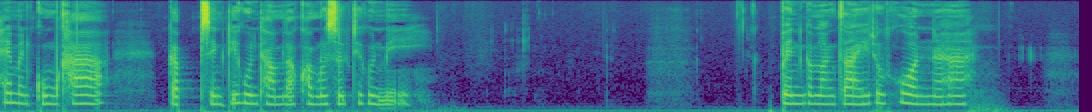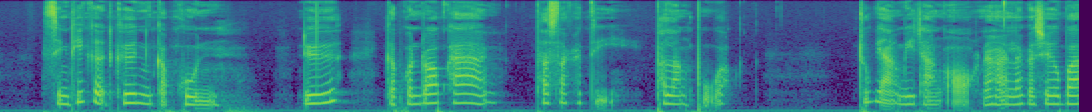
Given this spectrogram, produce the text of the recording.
ให้มันคุ้มค่ากับสิ่งที่คุณทำและความรู้สึกที่คุณมี เป็นกำลังใจให้ทุกคนนะคะ สิ่งที่เกิดขึ้นกับคุณ หรือกับคนรอบข้าง ทัศนคติ พลังบวก ทุกอย่างมีทางออกนะคะ แล้วก็เชื่อว่า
